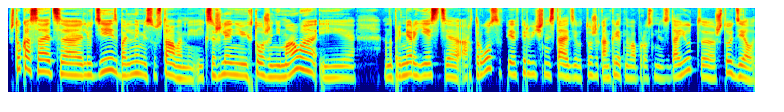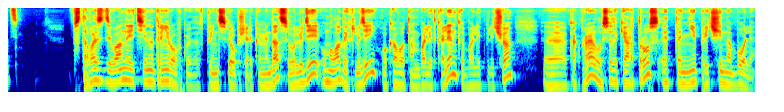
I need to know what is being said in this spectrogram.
Что касается людей с больными суставами, и, к сожалению, их тоже немало, и Например, есть э, артроз в первичной стадии. Вот тоже конкретный вопрос мне задают. Э, что делать? Вставать с дивана и идти на тренировку. Это, в принципе, общая рекомендация. У людей, у молодых людей, у кого там болит коленка, болит плечо, э, как правило, все-таки артроз — это не причина боли.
